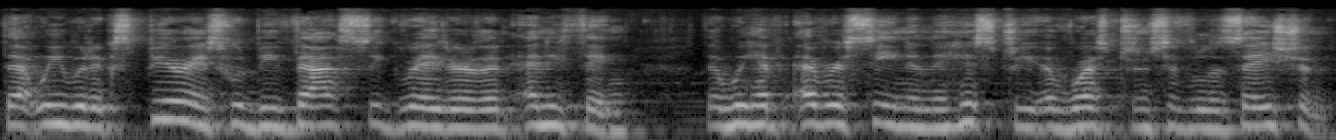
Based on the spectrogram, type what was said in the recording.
that we would experience would be vastly greater than anything that we have ever seen in the history of Western civilization.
